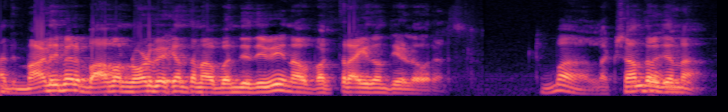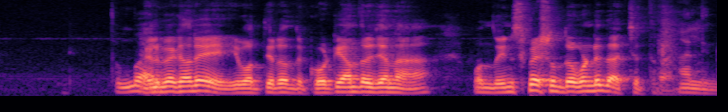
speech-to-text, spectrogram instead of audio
ಅದು ಮಾಡಿದ ಮೇಲೆ ಬಾಬಾ ನೋಡ್ಬೇಕಂತ ನಾವು ಬಂದಿದ್ದೀವಿ ನಾವು ಭಕ್ತರಾಗಿದ್ದು ಅಂತ ಹೇಳೋರು ತುಂಬ ಲಕ್ಷಾಂತರ ಜನ. ತುಂಬಾ. ಹೇಳ್ಬೇಕಂದ್ರೆ ಇವತ್ತಿರೋದು ಕೋಟ್ಯಾಂತರ ಜನ ಒಂದು ಇನ್ಸ್ಪಿರೇಷನ್ ತಗೊಂಡಿದ್ದ ಆ ಚಿತ್ರ. ಅಲ್ಲಿಂದ.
